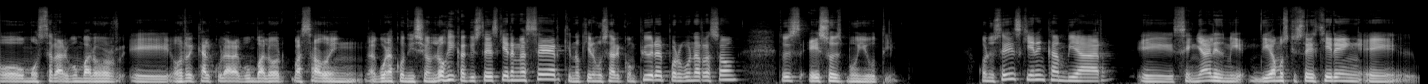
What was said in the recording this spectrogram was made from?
o mostrar algún valor eh, o recalcular algún valor basado en alguna condición lógica que ustedes quieran hacer, que no quieren usar el computer por alguna razón. Entonces, eso es muy útil. Cuando ustedes quieren cambiar eh, señales, digamos que ustedes quieren,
